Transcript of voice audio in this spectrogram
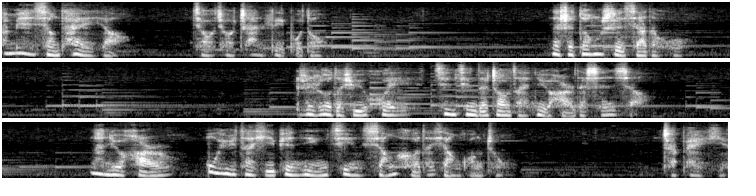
他面向太阳。久久站立不动，那是冬日下的雾。日落的余晖静静地照在女孩的身上。那女孩沐浴在一片宁静祥和的阳光中，这背影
